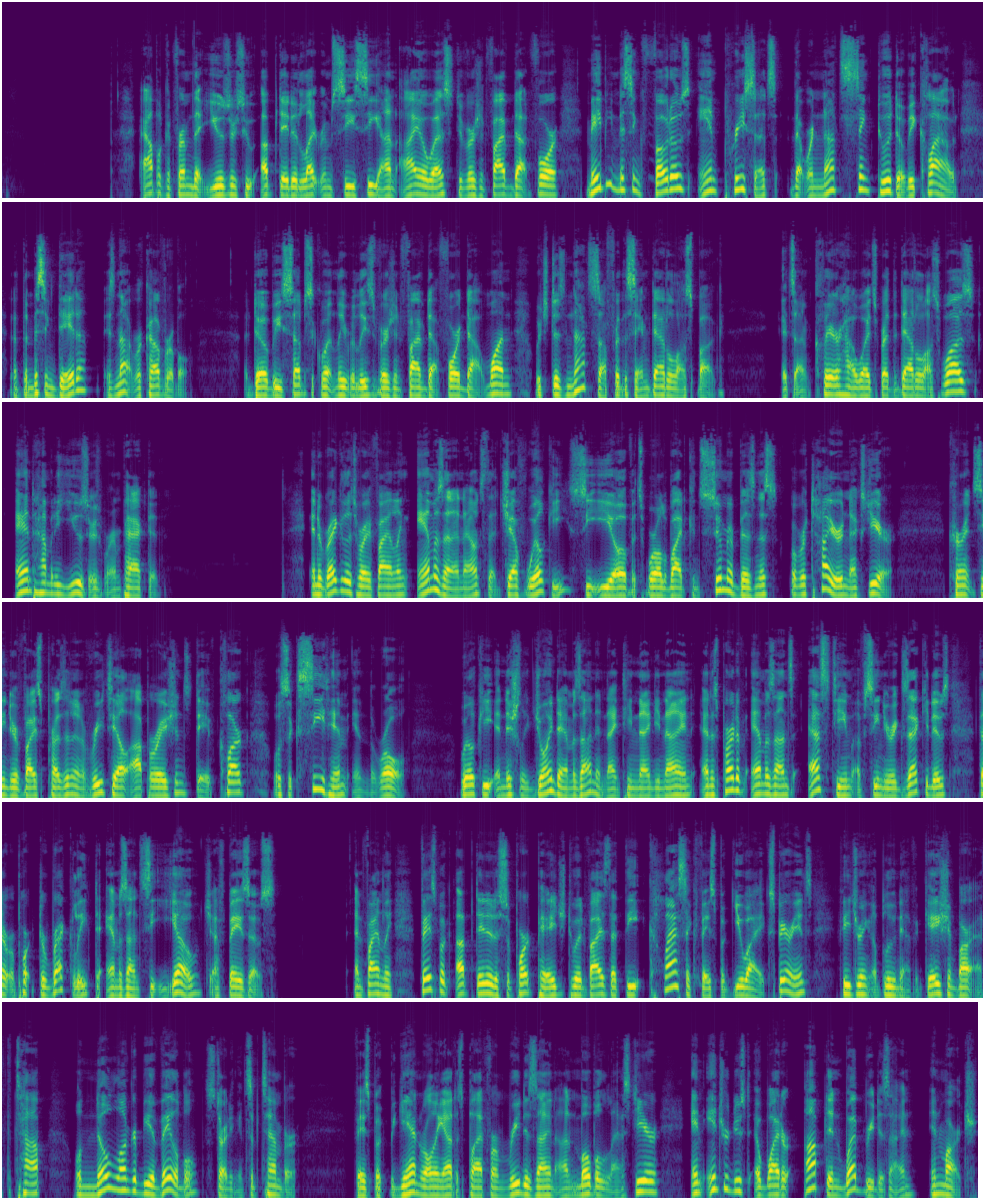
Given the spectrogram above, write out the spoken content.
Apple confirmed that users who updated Lightroom CC on iOS to version 5.4 may be missing photos and presets that were not synced to Adobe Cloud, and that the missing data is not recoverable. Adobe subsequently released version 5.4.1, which does not suffer the same data loss bug. It's unclear how widespread the data loss was and how many users were impacted. In a regulatory filing, Amazon announced that Jeff Wilke, CEO of its worldwide consumer business, will retire next year. Current Senior Vice President of Retail Operations, Dave Clark, will succeed him in the role. Wilke initially joined Amazon in 1999 and is part of Amazon's S team of senior executives that report directly to Amazon CEO Jeff Bezos. And finally, Facebook updated a support page to advise that the classic Facebook UI experience, featuring a blue navigation bar at the top, will no longer be available starting in September. Facebook began rolling out its platform redesign on mobile last year and introduced a wider opt in web redesign in March.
